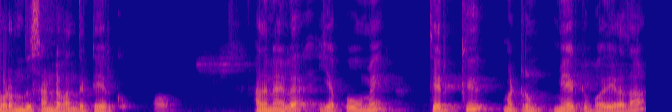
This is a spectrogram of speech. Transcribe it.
தொடர்ந்து சண்டை வந்துட்டே இருக்கும். அதனால எப்பவுமே தெற்கு மற்றும் மேற்கு பகுதியில் தான்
